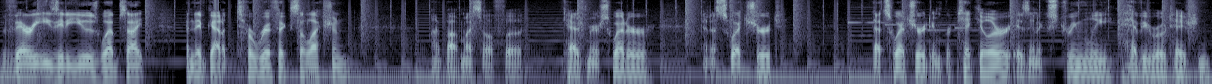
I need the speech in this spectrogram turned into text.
Very easy to use website, and they've got a terrific selection I bought myself a cashmere sweater and a sweatshirt. That sweatshirt in particular is in extremely heavy rotation.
